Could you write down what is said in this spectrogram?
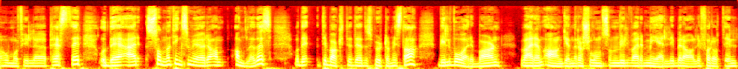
homofile prester, og det er sånne ting som gjør det an annerledes. Og det, tilbake til det du spurte om i stad. Vil våre barn være en annen generasjon som vil være mer liberal i forhold til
